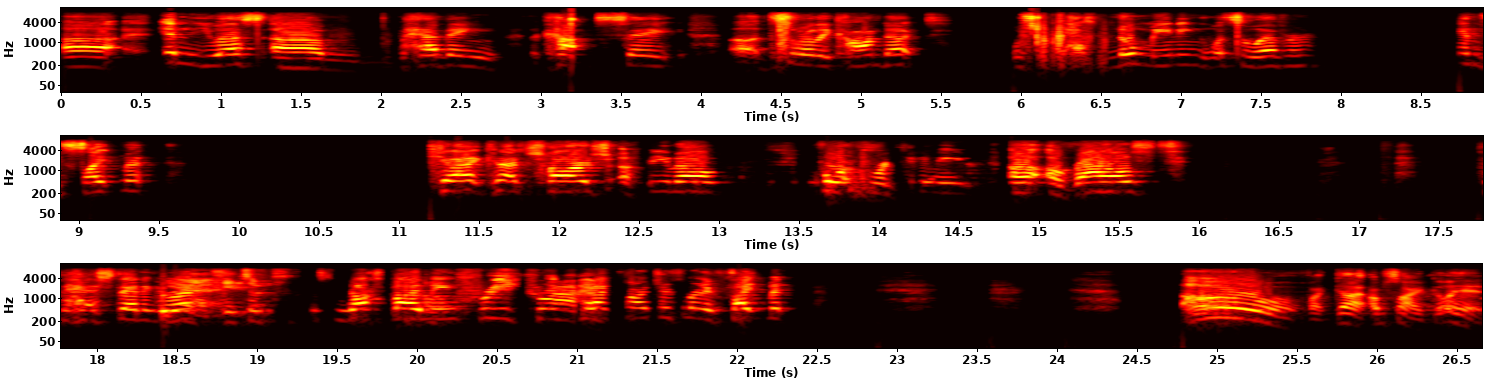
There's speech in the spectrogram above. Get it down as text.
uh, in the U.S., um, having the cops say uh, disorderly conduct, which has no meaning whatsoever, incitement. Can I can I charge a female for for getting me uh, aroused? Standing erect. Yeah, it's a she walks by me. Pre-crime. Can I charge her for incitement? Oh my god! I'm sorry. Go ahead.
